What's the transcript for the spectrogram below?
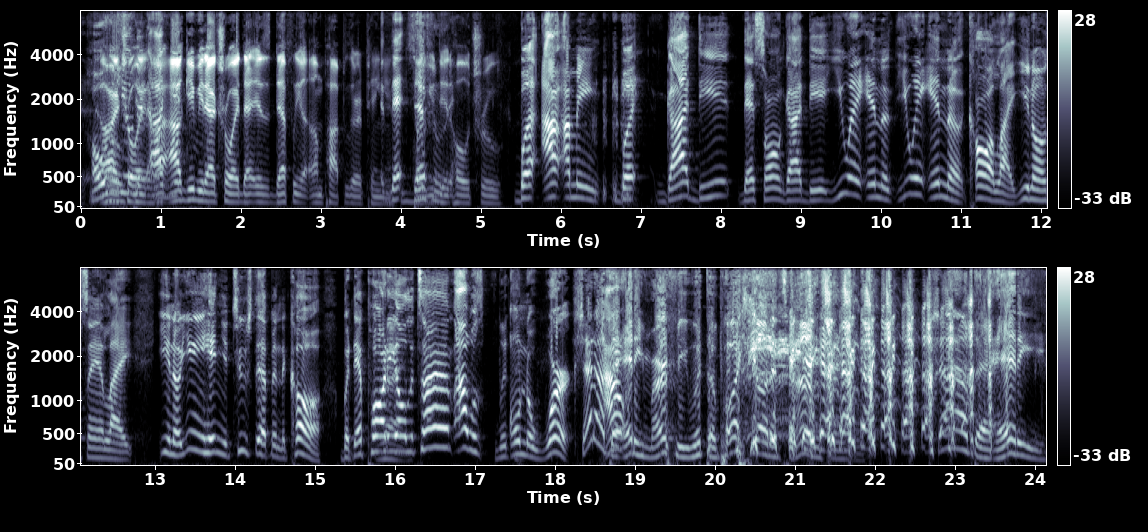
that. Hove All right, killed Troy. it. I, I will give you that, Troy. That is definitely an unpopular opinion. That- so Definitely. you did hold true. But I, I mean, but God did that song. God did. You ain't in the, you ain't in the car like, you know what I'm saying? Like, you know, you ain't hitting your two step in the car. But that party Right. all the time, I was With- on the work. Shout out I to Eddie Murphy with the party all the time. Shout out to Eddie.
